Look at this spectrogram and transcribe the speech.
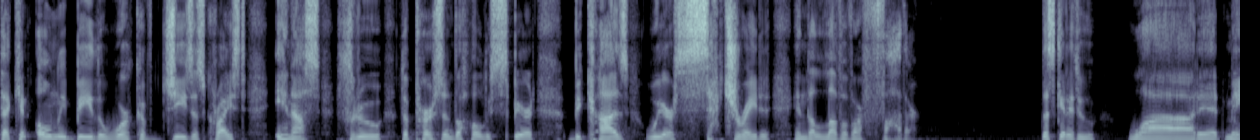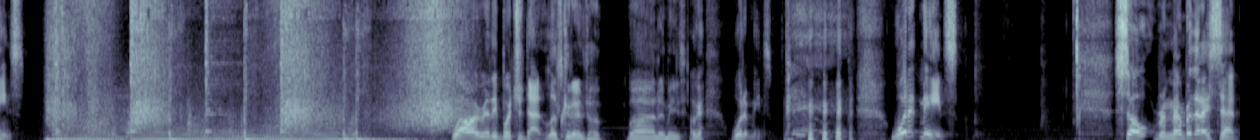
that can only be the work of Jesus Christ in us through the person of the Holy Spirit because we are saturated in the love of our Father. Let's get into what it means. Wow, I really butchered that. Let's get into what it means. Okay, what it means. what it means. So remember that I said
